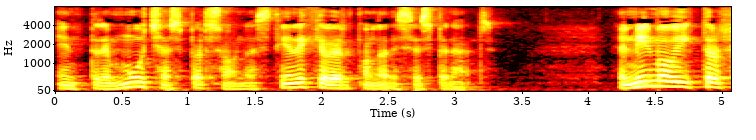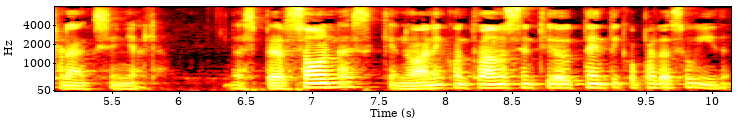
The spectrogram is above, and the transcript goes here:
entre muchas personas tiene que ver con la desesperanza. El mismo Víctor Frank señala, las personas que no han encontrado un sentido auténtico para su vida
